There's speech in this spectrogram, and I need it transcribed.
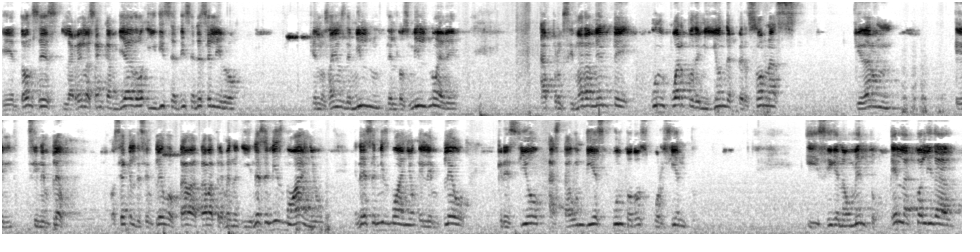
Entonces las reglas han cambiado y dicen, dice en ese libro que en los años de mil, del 2009 aproximadamente un cuarto de millón de personas quedaron en, sin empleo. O sea que el desempleo estaba, estaba tremendo. Y en ese mismo año en ese mismo año el empleo creció hasta un 10.2% y sigue en aumento. En la actualidad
